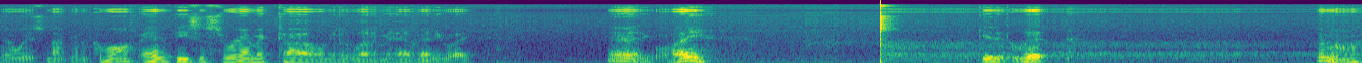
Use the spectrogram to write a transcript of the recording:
That way it's not going to come off. And a piece of ceramic tile I'm going to let him have anyway. Anyway, get it lit. Come on.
